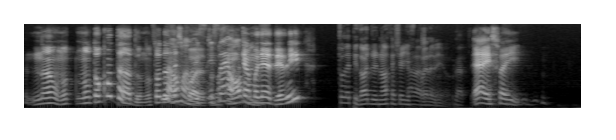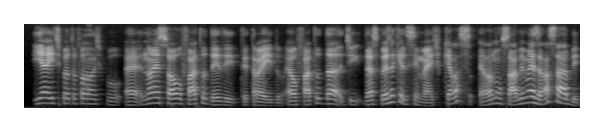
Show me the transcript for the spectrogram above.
Não, não, não tô contando, não tô dando Não, mano, spoiler. isso- tô isso só é falando que a mulher dele Todo episódio nosso é cheio de spoiler mesmo. É, isso aí. E aí, tipo, eu tô falando, tipo, é, não é só o fato dele ter traído, é o fato da, de, das coisas que ele se mete. Porque ela, ela não sabe, mas ela sabe.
